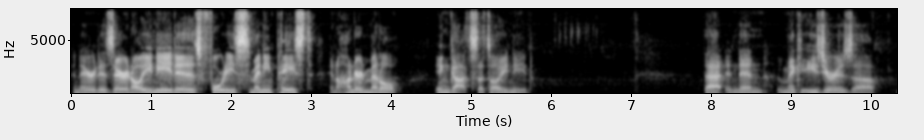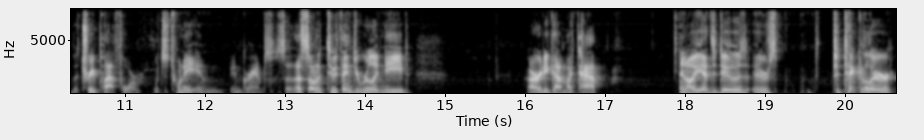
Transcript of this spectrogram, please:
And there it is there. And all you need is 40 cementing paste and 100 metal ingots. That's all you need. That and then make it easier is uh, the tree platform, which is 28 in, engrams. So that's the only two things you really need. I already got my tap. And all you have to do is there's particular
